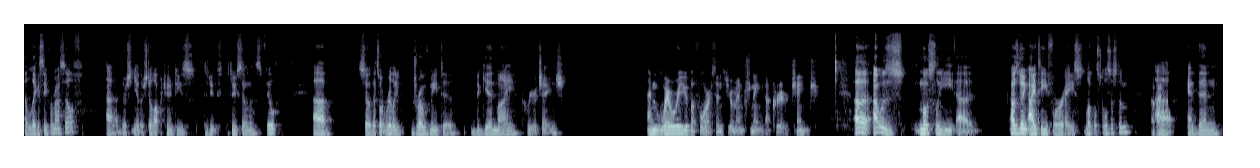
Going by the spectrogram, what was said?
a legacy for myself. Uh, there's you know there's still opportunities to do to do so in this field. Uh, so that's what really drove me to begin my career change. And where were you before, since you're mentioning a career change? Uh, I was mostly uh, I was doing IT for a local school system, okay. Uh, and then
